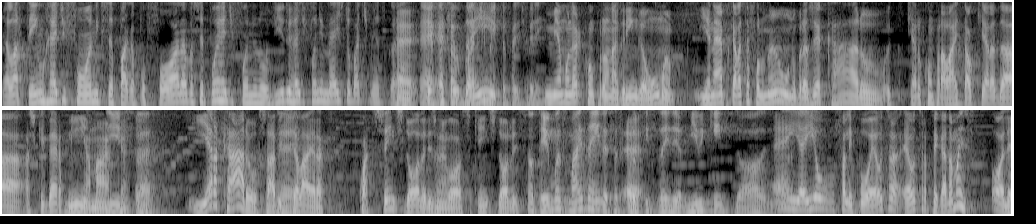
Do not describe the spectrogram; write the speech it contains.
ela tem um headphone que você paga por fora, você põe o headphone no ouvido e o headphone mede teu batimento É, cardíaco. É, porque essas o daí. batimento faz diferença. Minha mulher comprou na gringa uma, e na época ela até falou: não, no Brasil é caro, eu quero comprar lá e tal, que era da. Acho que Garmin a marca. Isso, é. E era caro, sabe? É. Sei lá, era 400 dólares o negócio, 500 dólares. Não, tem umas mais ainda, essas profissas aí de 1.500 dólares. É, e aí eu falei, pô, é outra, é outra pegada, mas olha,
